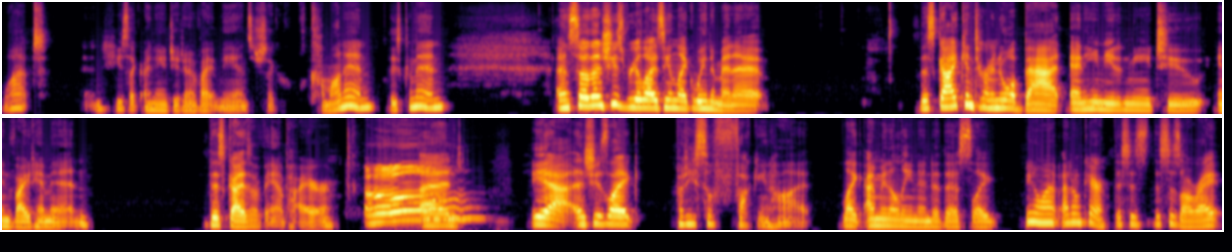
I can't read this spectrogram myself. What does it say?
What? And he's like, I need you to invite me in. So she's like, Come on in. Please come in. And so then she's realizing, like, wait a minute. This guy can turn into a bat, and he needed me to invite him in. This guy's a vampire. Oh. And yeah. And she's like, But he's so fucking hot. Like, I'm going to lean into this. Like, you know what? I don't care. This is this is all right.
